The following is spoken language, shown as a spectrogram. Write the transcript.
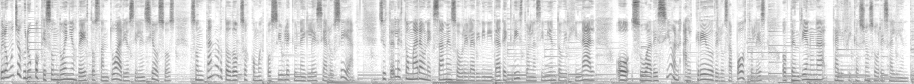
pero muchos grupos que son dueños de estos santuarios silenciosos son tan ortodoxos como es posible que una iglesia lo sea. Si usted les tomara un examen sobre la divinidad de Cristo, el nacimiento virginal o su adhesión al credo de los apóstoles, obtendrían una calificación sobresaliente.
